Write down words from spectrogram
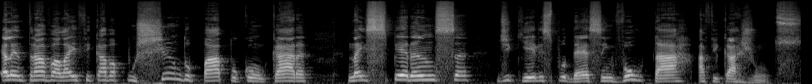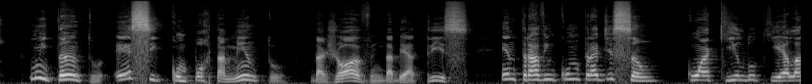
ela entrava lá e ficava puxando papo com o cara na esperança de que eles pudessem voltar a ficar juntos. No entanto, esse comportamento da jovem, da Beatriz, entrava em contradição com aquilo que ela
